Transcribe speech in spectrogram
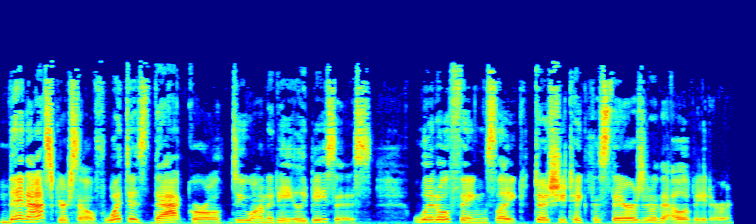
Then ask yourself, what does that girl do on a daily basis? Little things like does she take the stairs or the elevator?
